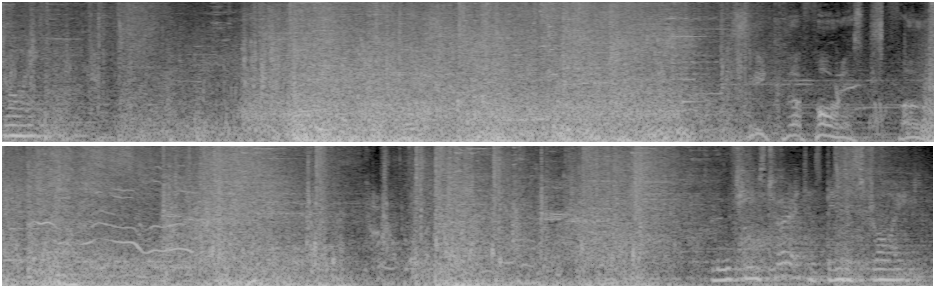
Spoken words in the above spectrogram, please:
destroyed. forest full. Blue Team's turret has been destroyed.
